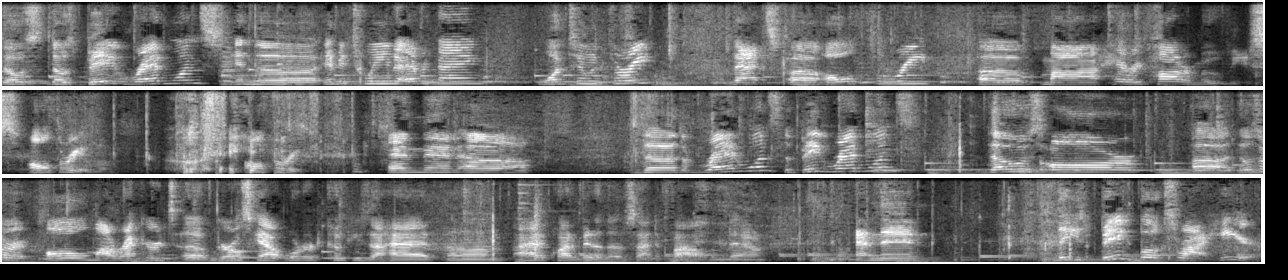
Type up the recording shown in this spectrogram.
those those big red ones in the in between everything, one, two, and three. That's uh, all three of my Harry Potter movies. All three of them. Okay. All three. And then uh, the the red ones, the big red ones, those are uh, those are all my records of Girl Scout ordered cookies I had. Um, I had quite a bit of those, so I had to file them down. And then these big books right here.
